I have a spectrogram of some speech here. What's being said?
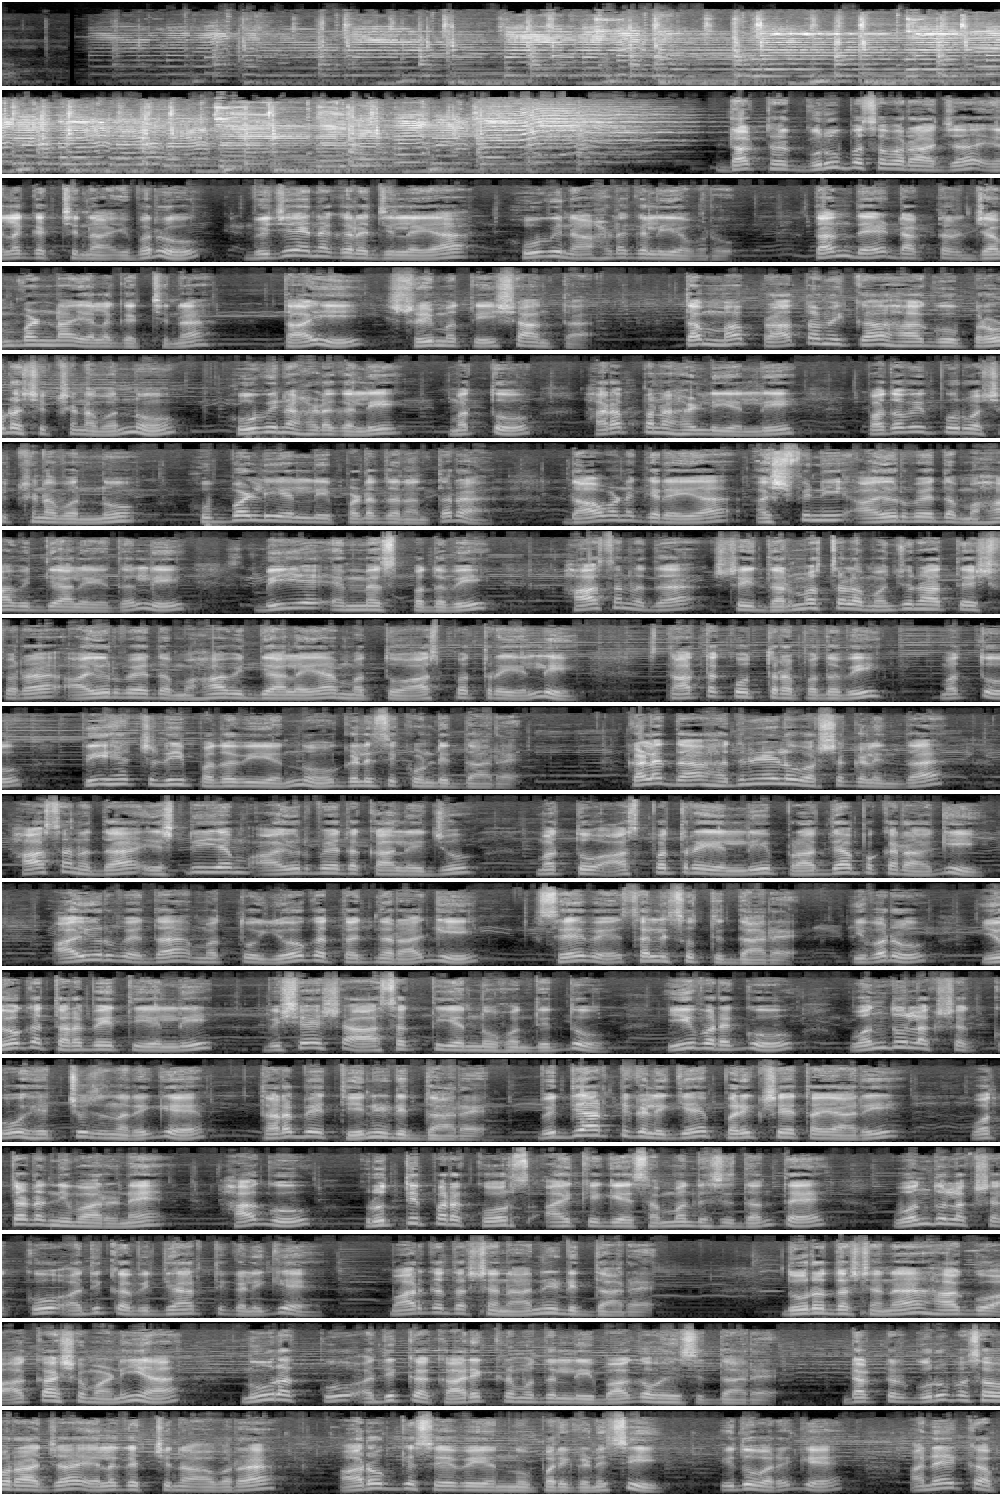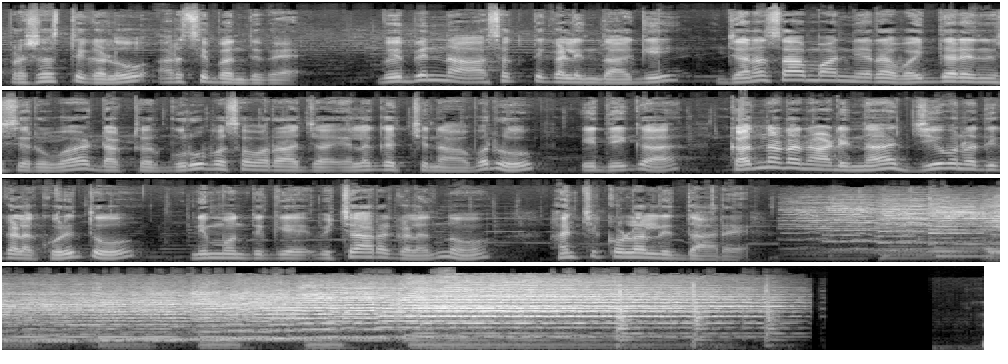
ಡಾಕ್ಟರ್ ಗುರುಬಸವರಾಜ ಯಲಗಚ್ಚಿನ ಇವರು ವಿಜಯನಗರ ಜಿಲ್ಲೆಯ ಹೂವಿನ ಹಡಗಲಿಯವರು. ತಂದೆ ಡಾಕ್ಟರ್ ಜಂಬಣ್ಣ ಎಲಗಚ್ಚಿನ ತಾಯಿ ಶ್ರೀಮತಿ ಶಾಂತ. ತಮ್ಮ ಪ್ರಾಥಮಿಕ ಹಾಗೂ ಪ್ರೌಢ ಶಿಕ್ಷಣವನ್ನು ಹೂವಿನ ಹಡಗಲಿ ಮತ್ತು ಹರಪ್ಪನಹಳ್ಳಿಯಲ್ಲಿ ಪದವಿ ಪೂರ್ವ ಶಿಕ್ಷಣವನ್ನು ಹುಬ್ಬಳ್ಳಿಯಲ್ಲಿ ಪಡೆದ ನಂತರ ದಾವಣಗೆರೆಯ ಅಶ್ವಿನಿ ಆಯುರ್ವೇದ ಮಹಾವಿದ್ಯಾಲಯದಲ್ಲಿ ಬಿಎಎಂಎಸ್ ಪದವಿ, ಹಾಸನದ ಶ್ರೀ ಧರ್ಮಸ್ಥಳ ಮಂಜುನಾಥೇಶ್ವರ ಆಯುರ್ವೇದ ಮಹಾವಿದ್ಯಾಲಯ ಮತ್ತು ಆಸ್ಪತ್ರೆಯಲ್ಲಿ ಸ್ನಾತಕೋತ್ತರ ಪದವಿ ಮತ್ತು ಪಿಎಚ್ಡಿ ಪದವಿಯನ್ನು ಗಳಿಸಿಕೊಂಡಿದ್ದಾರೆ. ಕಳೆದ ಹದಿನೇಳು ವರ್ಷಗಳಿಂದ ಹಾಸನದ ಎಸ್ಡಿಎಂ ಆಯುರ್ವೇದ ಕಾಲೇಜು ಮತ್ತು ಆಸ್ಪತ್ರೆಯಲ್ಲಿ ಪ್ರಾಧ್ಯಾಪಕರಾಗಿ ಆಯುರ್ವೇದ ಮತ್ತು ಯೋಗ ತಜ್ಞರಾಗಿ ಸೇವೆ ಸಲ್ಲಿಸುತ್ತಿದ್ದಾರೆ. ಇವರು ಯೋಗ ತರಬೇತಿಯಲ್ಲಿ ವಿಶೇಷ ಆಸಕ್ತಿಯನ್ನು ಹೊಂದಿದ್ದು, ಈವರೆಗೂ ಒಂದು ಲಕ್ಷಕ್ಕೂ ಹೆಚ್ಚು ಜನರಿಗೆ ತರಬೇತಿ ನೀಡಿದ್ದಾರೆ. ವಿದ್ಯಾರ್ಥಿಗಳಿಗೆ ಪರೀಕ್ಷೆ ತಯಾರಿ, ಒತ್ತಡ ನಿವಾರಣೆ ಹಾಗೂ ವೃತ್ತಿಪರ ಕೋರ್ಸ್ ಆಯ್ಕೆಗೆ ಸಂಬಂಧಿಸಿದಂತೆ ಒಂದು ಲಕ್ಷಕ್ಕೂ ಅಧಿಕ ವಿದ್ಯಾರ್ಥಿಗಳಿಗೆ ಮಾರ್ಗದರ್ಶನ ನೀಡಿದ್ದಾರೆ. ದೂರದರ್ಶನ ಹಾಗೂ ಆಕಾಶವಾಣಿಯ ನೂರಕ್ಕೂ ಅಧಿಕ ಕಾರ್ಯಕ್ರಮದಲ್ಲಿ ಭಾಗವಹಿಸಿದ್ದಾರೆ. ಡಾಕ್ಟರ್ ಗುರುಬಸವರಾಜ ಯಲಗಚ್ಚಿನ ಅವರ ಆರೋಗ್ಯ ಸೇವೆಯನ್ನು ಪರಿಗಣಿಸಿ ಇದುವರೆಗೆ ಅನೇಕ ಪ್ರಶಸ್ತಿಗಳು ಅರಸಿಬಂದಿವೆ ವಿಭಿನ್ನ ಆಸಕ್ತಿಗಳಿಂದಾಗಿ ಜನಸಾಮಾನ್ಯರ ವೈದ್ಯರೆನಿಸಿರುವ ಡಾಕ್ಟರ್ ಗುರುಬಸವರಾಜ ಯಲಗಚ್ಚಿನ ಅವರು ಇದೀಗ ಕನ್ನಡ ನಾಡಿನ ಜೀವನದಿಗಳ ಕುರಿತು ನಿಮ್ಮೊಂದಿಗೆ ವಿಚಾರಗಳನ್ನು ಹಂಚಿಕೊಳ್ಳಲಿದ್ದಾರೆ.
